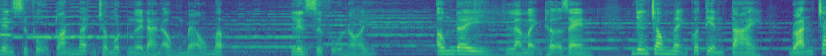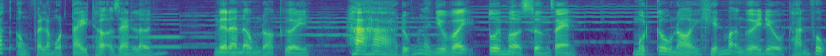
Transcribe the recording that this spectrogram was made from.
Liên sư phụ toán mệnh cho một người đàn ông béo mập. Liên sư phụ nói, ông đây là mệnh thợ rèn, nhưng trong mệnh có tiền tài, đoán chắc ông phải là một tay thợ rèn lớn. Người đàn ông đó cười, ha ha đúng là như vậy, tôi mở xưởng rèn. Một câu nói khiến mọi người đều thán phục.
